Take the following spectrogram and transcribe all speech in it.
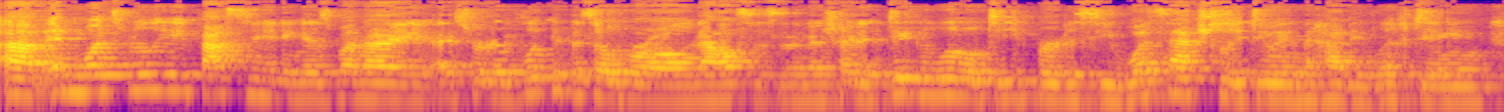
Um, and what's really fascinating is when I, I, sort of look at this overall analysis and then I try to dig a little deeper to see what's actually doing the heavy lifting,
